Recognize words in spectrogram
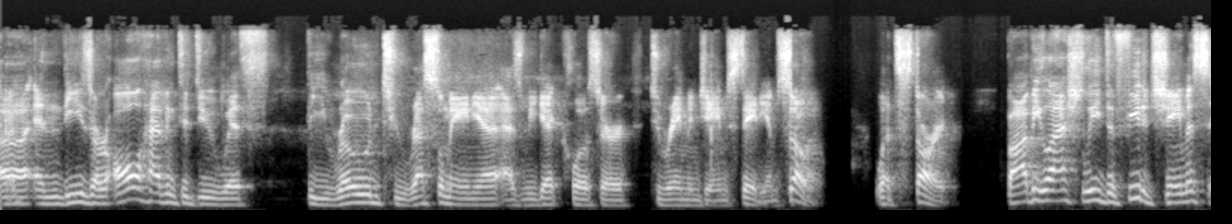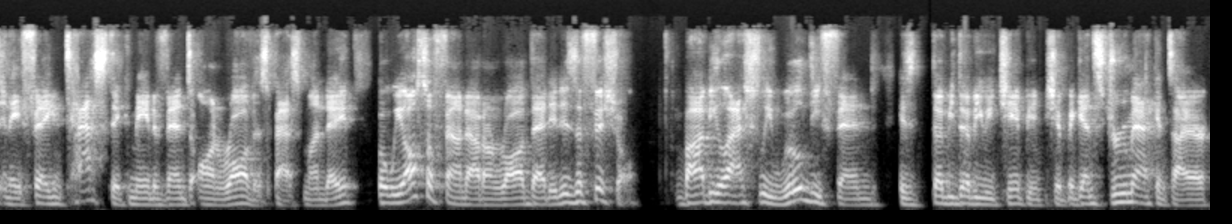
Okay. Uh, and these are all having to do with the road to WrestleMania as we get closer to Raymond James Stadium. So let's start. Bobby Lashley defeated Sheamus in a fantastic main event on Raw this past Monday, but we also found out on Raw that it is official. Bobby Lashley will defend his WWE Championship against Drew McIntyre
